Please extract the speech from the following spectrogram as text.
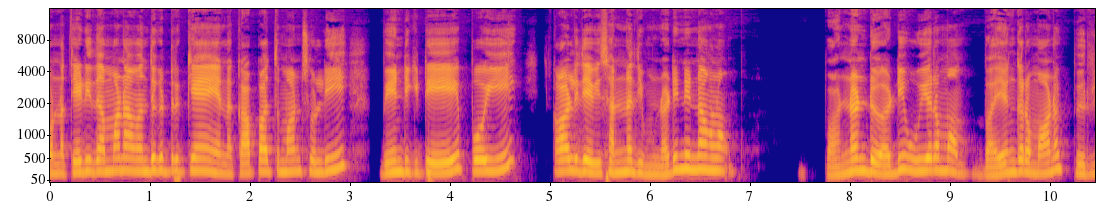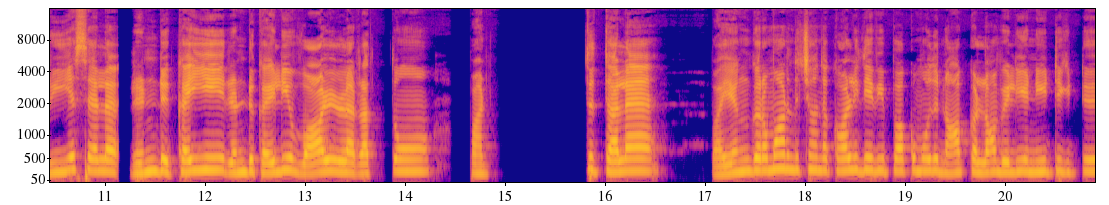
உன்னை தேடிதாம்மா நான் வந்துக்கிட்டு இருக்கேன். என்னை காப்பாத்துமான்னு சொல்லி வேண்டிக்கிட்டே போய் காளிதேவி சன்னதி முன்னாடி நின்னாங்களாம். பன்னெண்டு அடி உயரமாக பயங்கரமான பெரிய சிலை. ரெண்டு கை ரெண்டு கையிலையும் வாழில் ரத்தம் பத்து தலை. பயங்கரமாக இருந்துச்சு அந்த காளிதேவி பார்க்கும்போது. நாக்கெல்லாம் வெளியே நீட்டிக்கிட்டு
